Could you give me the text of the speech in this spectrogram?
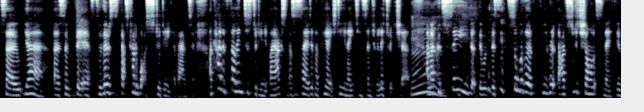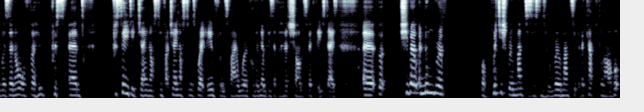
So yeah, uh, so the, so those that's kind of what I studied about it. I kind of fell into studying it by accident. As I say, I did my PhD in 18th century literature, mm. and I could see that there were some of the I studied Charlotte Smith, who was an author who um, preceded Jane Austen. In fact, Jane Austen was greatly influenced by her work, although nobody's ever heard of Charlotte Smith these days. Uh, but she wrote a number of well, British romanticisms were romantic with a capital R, but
